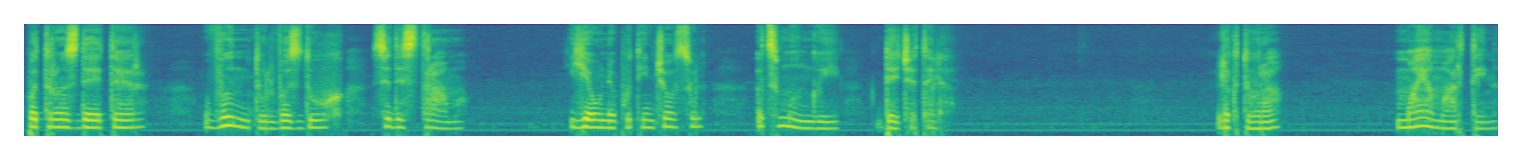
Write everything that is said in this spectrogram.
Pătruns de eter, vântul văzduh se destramă. Eu, neputinciosul, îți mângâi degetele. Lectura. Maia Martin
